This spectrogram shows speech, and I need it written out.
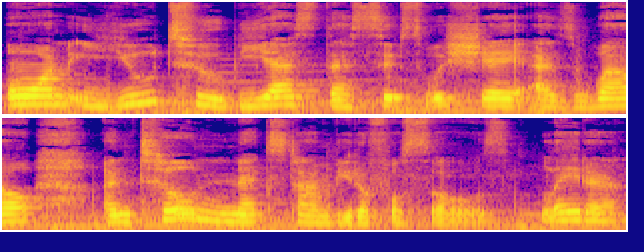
on YouTube. Yes, that's Sips with Shay as well. Until next time, beautiful souls. Later.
